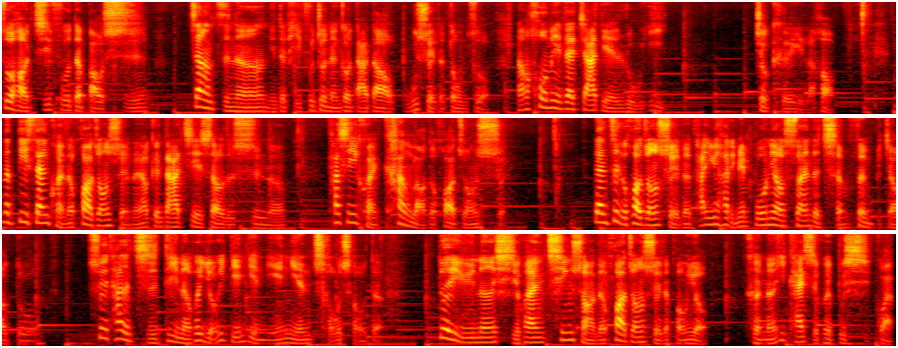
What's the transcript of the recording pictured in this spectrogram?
做好肌肤的保湿。这样子呢，你的皮肤就能够达到补水的动作，然后后面再加点乳液就可以了哈。那第三款的化妆水呢，要跟大家介绍的是呢，它是一款抗老的化妆水。但这个化妆水呢，它因为它里面玻尿酸的成分比较多，所以它的质地呢会有一点点黏黏稠稠的。对于呢喜欢清爽的化妆水的朋友，可能一开始会不习惯，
